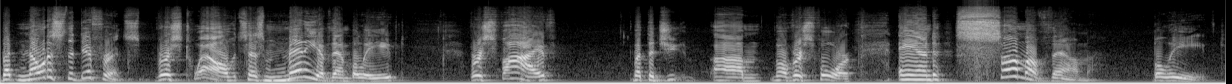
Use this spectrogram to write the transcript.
But notice the difference. Verse 12, it says, Many of them believed. Verse 5, but the um, well, verse four, and some of them believed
